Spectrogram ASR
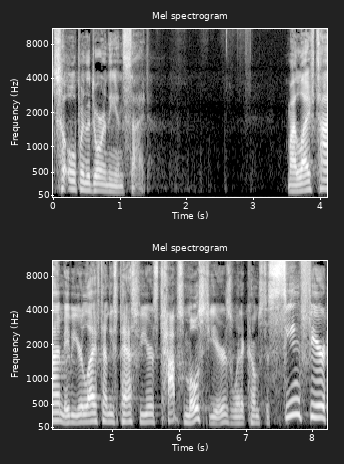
to open the door on the inside. My lifetime, maybe your lifetime, these past few years, tops most years when it comes to seeing fear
